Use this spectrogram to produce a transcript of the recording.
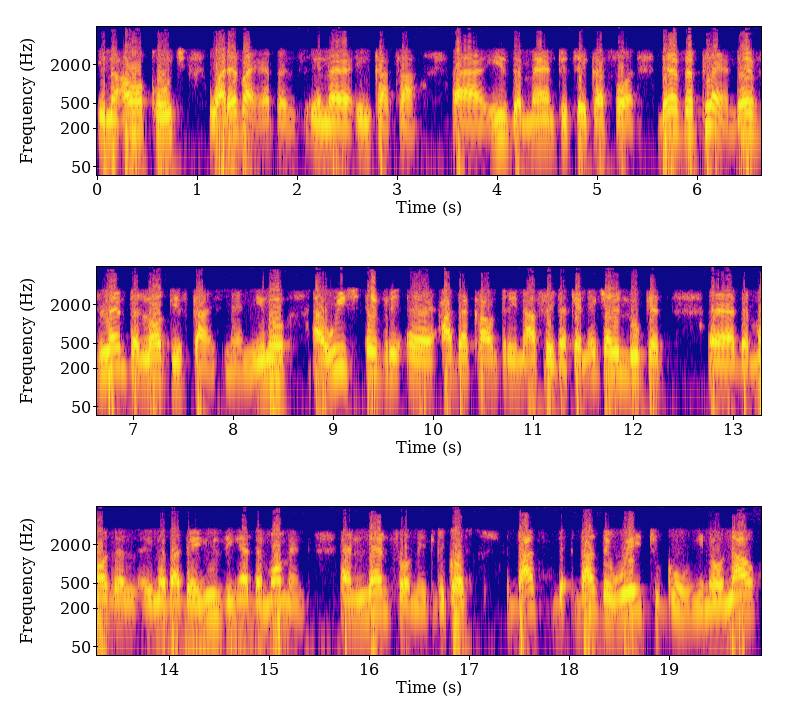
in our coach, whatever happens in uh, in Qatar. Uh, he's the man to take us forward. They have a plan. They have learned a lot, these guys, man. You know, I wish every uh, other country in Africa can actually look at uh, the model, you know, that they're using at the moment and learn from it because that's the, that's the way to go. You know, now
